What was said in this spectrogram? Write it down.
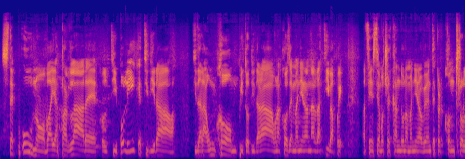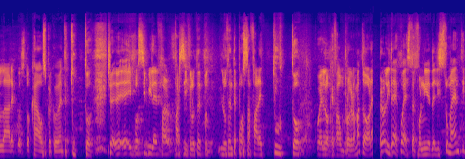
step 1 vai a parlare col tipo lì che ti dirà ti darà un compito, ti darà una cosa in maniera narrativa, poi alla fine stiamo cercando una maniera ovviamente per controllare questo caos, perché ovviamente tutto, cioè è impossibile far, far sì che l'utente, l'utente possa fare tutto quello che fa un programmatore, però l'idea è questa, è fornire degli strumenti,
